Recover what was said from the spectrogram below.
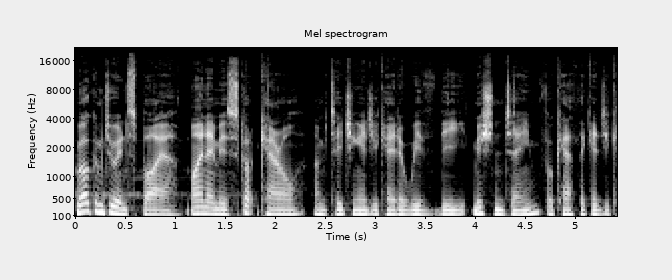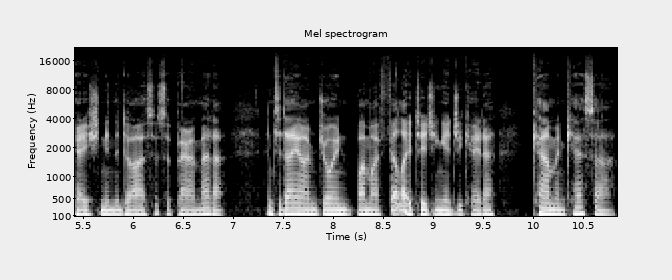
Welcome to Inspire. My name is Scott Carroll. I'm a teaching educator with the mission team for Catholic education in the Diocese of Parramatta. And today I'm joined by my fellow teaching educator, Carmen Cassar.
